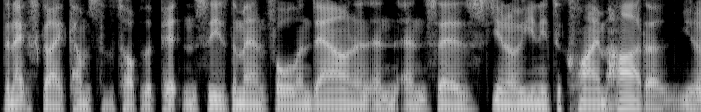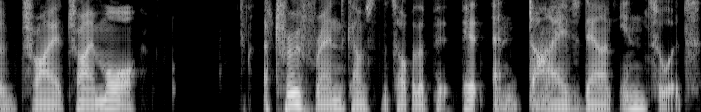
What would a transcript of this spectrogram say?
the next guy comes to the top of the pit and sees the man falling down and, and, and says, you know, you need to climb harder. You know, try try more. A true friend comes to the top of the pit and dives down into it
